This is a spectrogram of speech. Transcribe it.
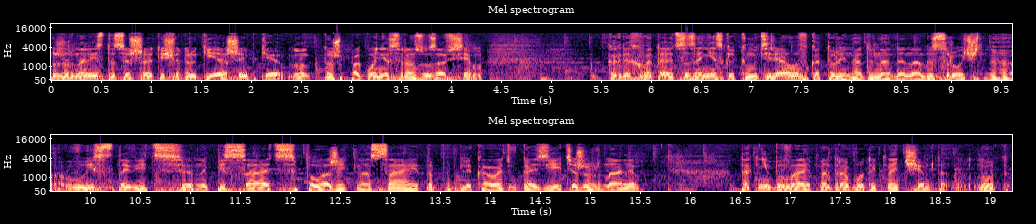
журналисты совершают еще другие ошибки, ну, тоже погоня сразу за всем. Когда хватаются за несколько материалов, которые надо, надо, надо срочно выставить, написать, положить на сайт, опубликовать в газете, журнале. Так не бывает. Надо работать над чем-то. Ну вот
